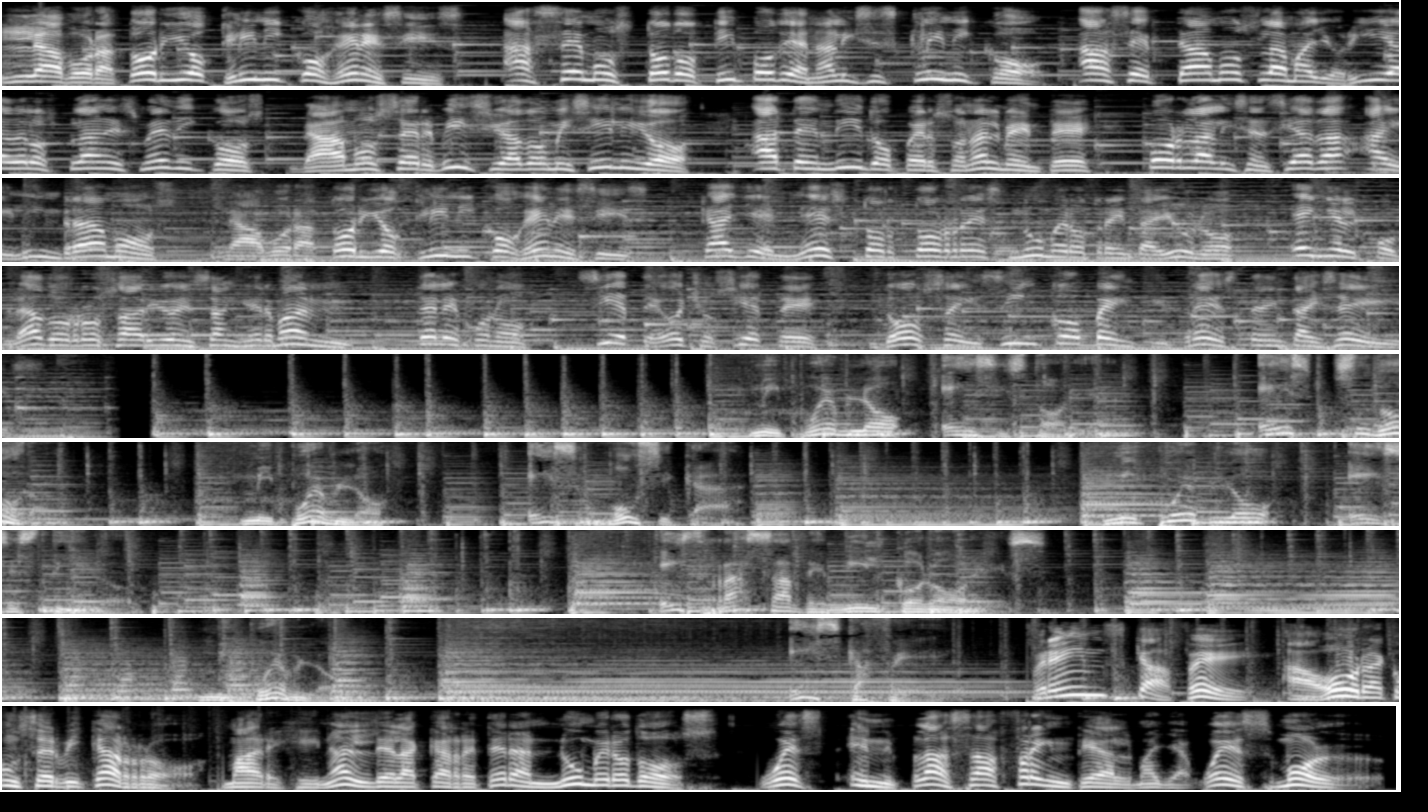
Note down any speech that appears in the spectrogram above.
Laboratorio Clínico Génesis. Hacemos todo tipo de análisis clínico. Aceptamos la mayoría de los planes médicos. Damos servicio a domicilio. Atendido personalmente por la licenciada Ailín Ramos. Laboratorio Clínico Génesis. Calle Néstor Torres número 31 en el poblado Rosario en San Germán. Teléfono 787-265-2336. Mi pueblo es historia, es sudor. Mi pueblo es música. Mi pueblo es estilo. Es raza de mil colores. Mi pueblo es café. Friends Café, ahora con Servicarro, marginal de la carretera número 2 West en Plaza frente al Mayagüez Mall.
